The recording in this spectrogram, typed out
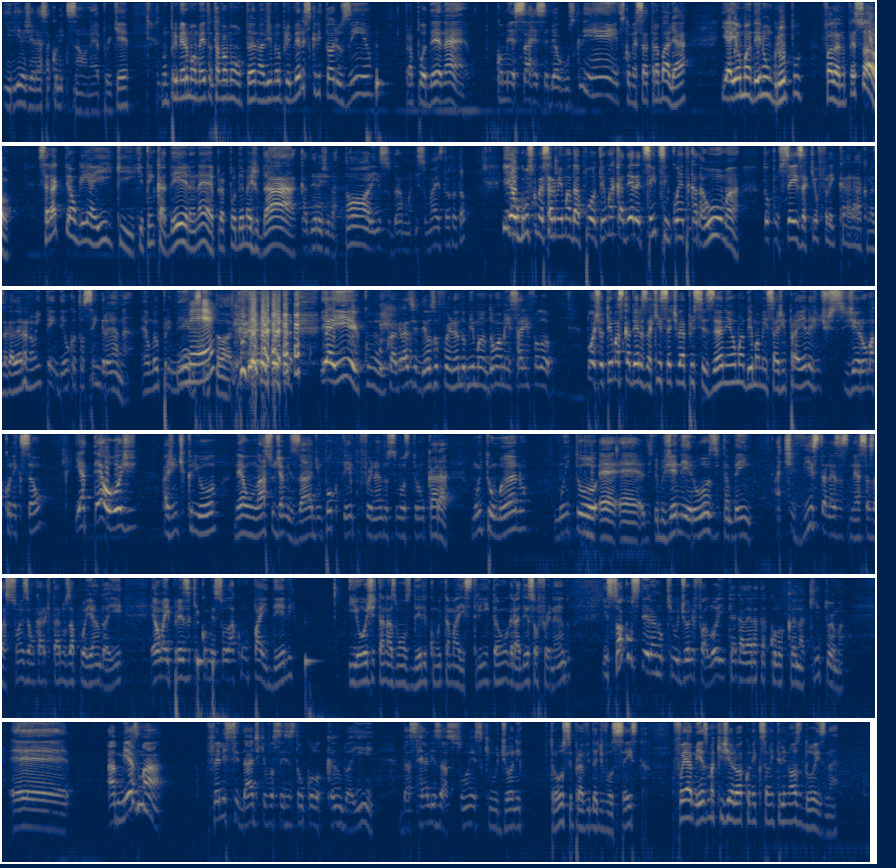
iria gerar essa conexão, né? Porque no primeiro momento eu estava montando ali meu primeiro escritóriozinho para poder, né? Começar a receber alguns clientes, começar a trabalhar. E aí eu mandei num grupo falando, pessoal, será que tem alguém aí que, que tem cadeira, né, para poder me ajudar, cadeira giratória, isso, dá, isso mais, tal, tal, tal. E alguns começaram a me mandar, pô, tem uma cadeira de 150 cada uma, tô com seis aqui. Eu falei, caraca, mas a galera não entendeu que eu tô sem grana. É o meu primeiro né? escritório. e aí, com, com a graça de Deus, o Fernando me mandou uma mensagem e falou, poxa, eu tenho umas cadeiras aqui, se você estiver precisando. E eu mandei uma mensagem para ele, a gente gerou uma conexão. E até hoje a gente criou né, um laço de amizade. Em pouco tempo, o Fernando se mostrou um cara muito humano, muito é, é, generoso e também ativista nessas, nessas ações. É um cara que está nos apoiando aí. É uma empresa que começou lá com o pai dele e hoje está nas mãos dele com muita maestria. Então agradeço ao Fernando. E só considerando o que o Johnny falou e que a galera tá colocando aqui, turma, é a mesma felicidade que vocês estão colocando aí das realizações que o Johnny trouxe para a vida de vocês foi a mesma que gerou a conexão entre nós dois, né?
